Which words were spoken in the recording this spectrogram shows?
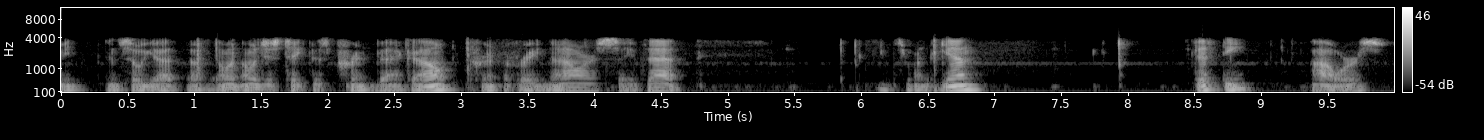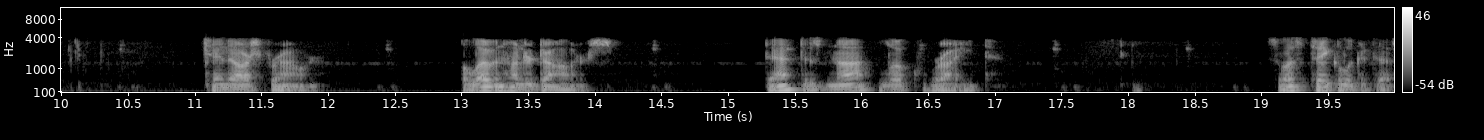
And so we got, I'm going to just take this print back out, print of rate hours, save that. Let's run it again. 50 hours, $10 per hour, $1,100. That does not look right. So let's take a look at this.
